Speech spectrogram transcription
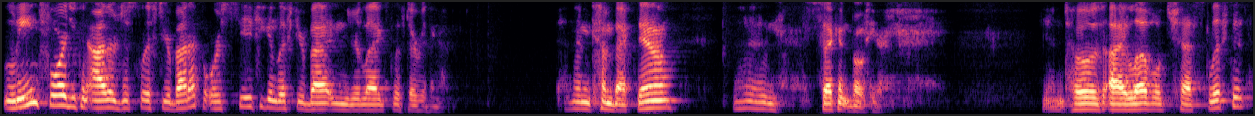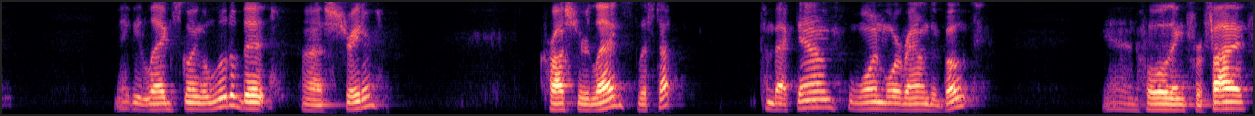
Lean forward. You can either just lift your butt up or see if you can lift your butt and your legs lift everything up. And then come back down. And second boat here. Again, toes eye level, chest lifted. Maybe legs going a little bit uh, straighter. Cross your legs, lift up. Come back down. One more round of boat. And holding for five,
